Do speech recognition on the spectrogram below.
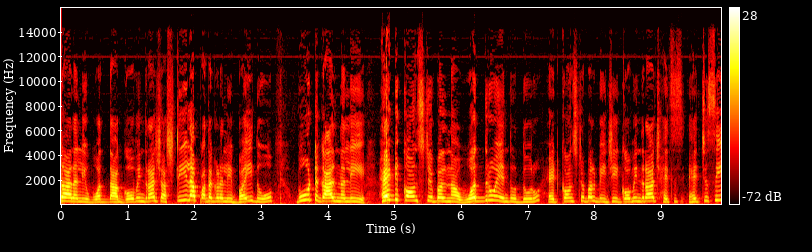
ಗಾಲಲ್ಲಿ ಒದ್ದ ಗೋವಿಂದರಾಜ್ ಅಶ್ಲೀಲ ಪದಗಳಲ್ಲಿ ಬೈದು ಬೂಟ್ ಗಾಲ್ನಲ್ಲಿ ಹೆಡ್ ಕಾನ್ಸ್ಟೇಬಲ್ನ ಒದ್ರು ಎಂದು ದೂರು. Head constable BG Govindaraj H C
